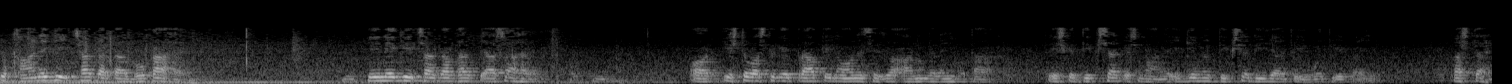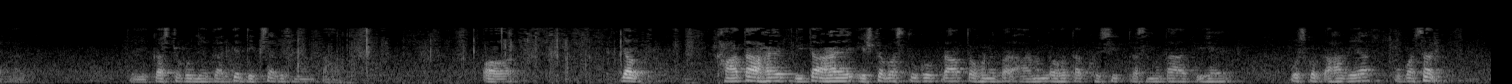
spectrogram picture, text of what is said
जो खाने की इच्छा करता है भूखा है। पीने की इच्छा करता है प्यासा है। और इष्ट वस्तु की प्राप्ति न होने से जो आनंद नहीं होता तो इसके दीक्षा के समान है। यज्ञ में दीक्षा दी जाती होती है पहले। कष्ट है। तो ये कष्ट को लेकर के दीक्षा के समान कहा। और जब खाता है, पीता है, इष्ट वस्तु को प्राप्त होने पर आनंद होता, खुशी, प्रसन्नता आती है। उसको कहा गया उपसर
